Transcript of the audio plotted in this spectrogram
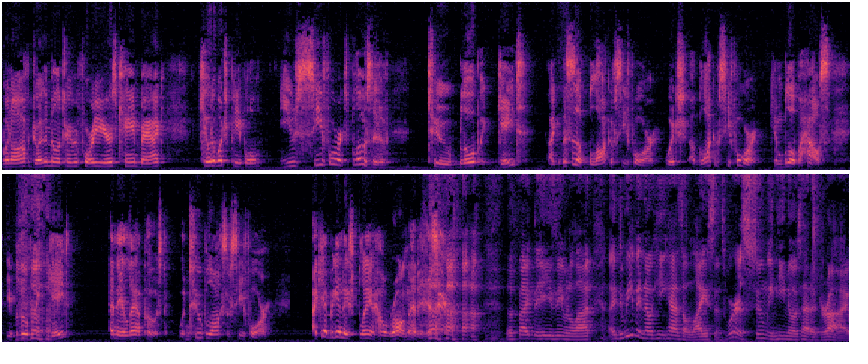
went off, joined the military for 40 years, came back, killed a bunch of people, used C4 explosive to blow up a gate. Like this is a block of C4, which a block of C4 can blow up a house. You blew up a gate and a lamppost with two blocks of C4. I can't begin to explain how wrong that is. the fact that he's even allowed. Uh, do we even know he has a license? We're assuming he knows how to drive.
